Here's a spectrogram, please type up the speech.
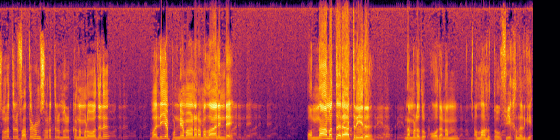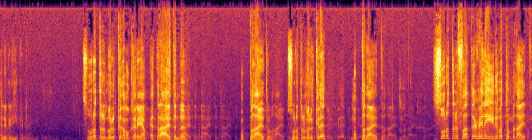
സൂറത്തുൽ ഫതഹും സൂറത്തുൽ മുൽക്കും നമ്മൾ ഓതൽ വലിയ പുണ്യമാണ് റമദാനിന്റെ ഒന്നാമത്തെ രാത്രിയിൽ നമ്മളത് ഓതണം. അള്ളാഹു തൗഫീഖ് നൽകി അനുഗ്രഹിക്കട്ടെ. സൂറത്തുൽ മുൽക്ക് നമുക്കറിയാം. എത്ര ആയത്തുണ്ട്? മുപ്പതായത്തുള്ളൂ. സൂറത്തുൽ മുൽക്കിൽ മുപ്പതായത്ത്. സൂറത്തുൽ ഫത്തഹിൽ ഇരുപത്തി ഒമ്പതായത്ത്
